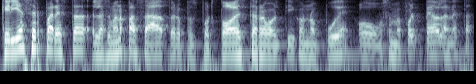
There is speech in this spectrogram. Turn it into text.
quería hacer para esta, la semana pasada, pero pues por todo este revoltijo no pude, o se me fue el pedo, la neta.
